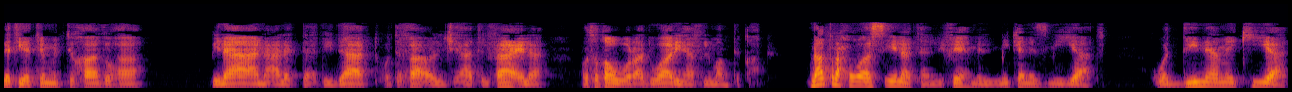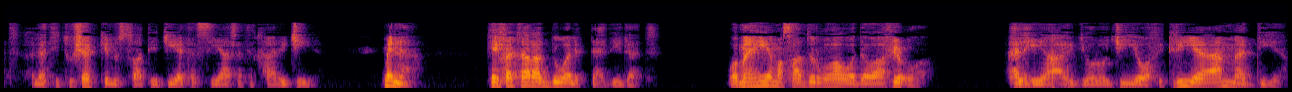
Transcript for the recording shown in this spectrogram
التي يتم اتخاذها بناء على التهديدات وتفاعل الجهات الفاعلة وتطور أدوارها في المنطقة. نطرح أسئلة لفهم الميكانيزميات والديناميكيات التي تشكل استراتيجية السياسة الخارجية. منها كيف ترى الدول التهديدات؟ وما هي مصادرها ودوافعها؟ هل هي أيديولوجية وفكرية أم مادية؟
